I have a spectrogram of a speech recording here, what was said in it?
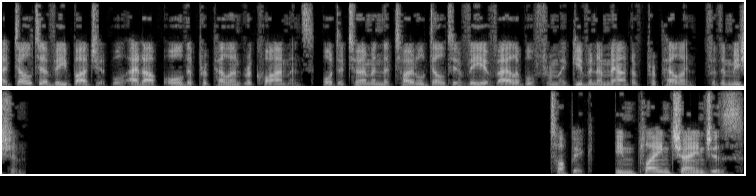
A delta V budget will add up all the propellant requirements, or determine the total delta V available from a given amount of propellant, for the mission. In-plane changes.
